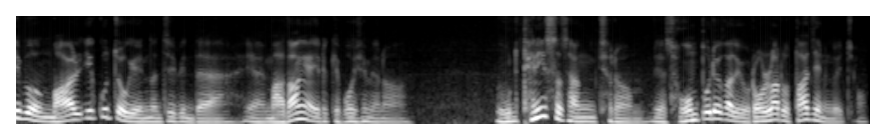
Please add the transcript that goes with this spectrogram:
집은 마을 입구 쪽에 있는 집인데 예, 마당에 이렇게 보시면은 우리 테니스장처럼 예, 소금 뿌려가지고 롤러로 다지는 거 있죠.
